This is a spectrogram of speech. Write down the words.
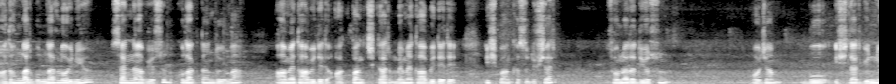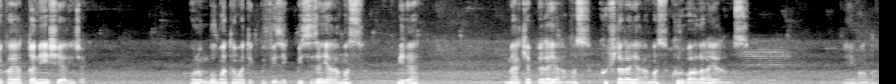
Adamlar bunlarla oynuyor. Sen ne yapıyorsun? Kulaktan duyma. Ahmet abi dedi Akbank çıkar. Mehmet abi dedi İş Bankası düşer. Sonra da diyorsun hocam bu işler günlük hayatta ne işe yarayacak? Oğlum bu matematik, bir fizik bir size yaramaz. Bir de merkeplere yaramaz, kuşlara yaramaz, kurbağalara yaramaz. Eyvallah.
